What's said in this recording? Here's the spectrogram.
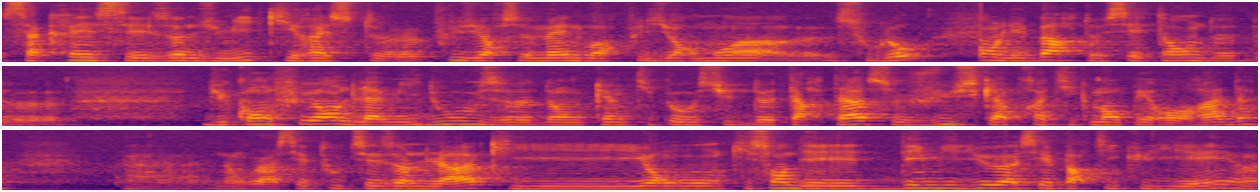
ça crée ces zones humides qui restent plusieurs semaines, voire plusieurs mois euh, sous l'eau. Les Barthes s'étendent de, du confluent de la Midouze, donc un petit peu au sud de Tartas, jusqu'à pratiquement Pérorade. Euh, donc voilà, c'est toutes ces zones-là qui, sont des, des, milieux assez particuliers. Euh,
